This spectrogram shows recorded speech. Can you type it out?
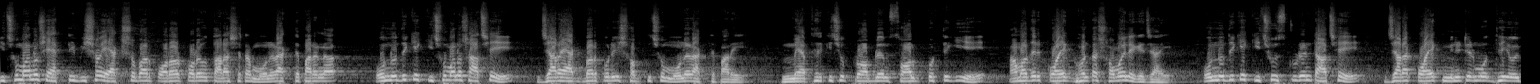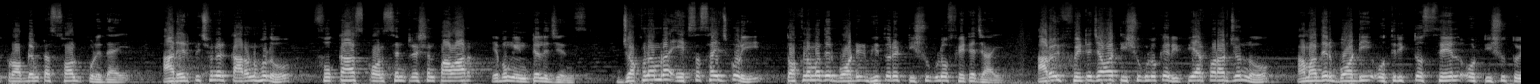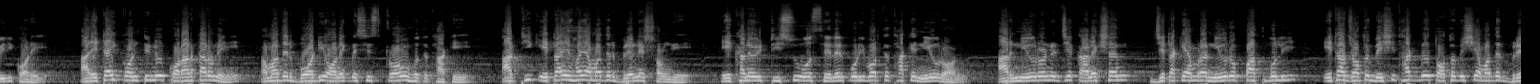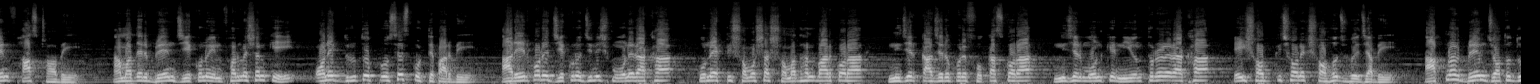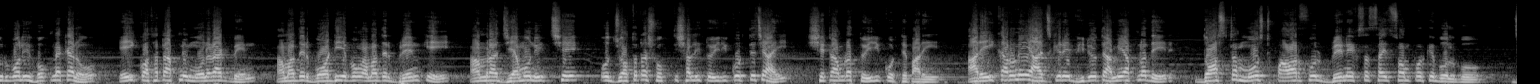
কিছু মানুষ একটি বিষয় একশো বার পড়ার পরেও তারা সেটা মনে রাখতে পারে না। অন্যদিকে কিছু মানুষ আছে যারা একবার পরেই সব কিছু মনে রাখতে পারে। ম্যাথের কিছু প্রবলেম সলভ করতে গিয়ে আমাদের কয়েক ঘণ্টা সময় লেগে যায়। অন্যদিকে কিছু স্টুডেন্ট আছে যারা কয়েক মিনিটের মধ্যেই ওই প্রবলেমটা সলভ করে দেয়। আর এর পিছনের কারণ হলো ফোকাস কনসেন্ট্রেশন পাওয়ার এবং ইন্টেলিজেন্স যখন আমরা এক্সারসাইজ করি, তখন আমাদের বডির ভিতরে টিস্যুগুলো ফেটে যায়। আর ওই ফেটে যাওয়া টিস্যুগুলোকে রিপেয়ার করার জন্য আমাদের বডি অতিরিক্ত সেল ও টিস্যু তৈরি করে। আর এটাই কন্টিনিউ করার কারণে আমাদের বডি অনেক বেশি স্ট্রং হতে থাকে। আর ঠিক এটাই হয় আমাদের ব্রেনের সঙ্গে। এখানে ওই টিস্যু ও সেলের পরিবর্তে থাকে নিউরন আর নিউরনের যে কানেকশন যেটাকে আমরা নিউরোপাথ বলি, এটা যত বেশি থাকবে, তত বেশি আমাদের ব্রেন ফাস্ট হবে। আমাদের ব্রেন যে কোনো ইনফরমেশনকে অনেক দ্রুত প্রসেস করতে পারবে। আর এরপরে যে কোনো জিনিস মনে রাখা, কোনো একটি সমস্যার সমাধান বার করা, নিজের কাজের উপরে ফোকাস করা, নিজের মনকে নিয়ন্ত্রণে রাখা, এই সব কিছু অনেক সহজ হয়ে যাবে। আপনার ব্রেন যত দুর্বলই হোক না কেন, এই কথাটা আপনি মনে রাখবেন, আমাদের বডি এবং আমাদের ব্রেনকে আমরা যেমন ইচ্ছে ও যতটা শক্তিশালী তৈরি করতে চাই, সেটা আমরা তৈরি করতে পারি। আর এই কারণেই আজকের এই ভিডিওতে আমি আপনাদের দশটা মোস্ট পাওয়ারফুল ব্রেন এক্সারসাইজ সম্পর্কে বলব।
